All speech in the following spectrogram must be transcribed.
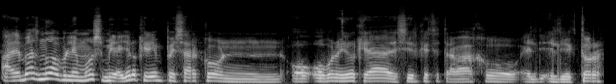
Además, no hablemos, mira, yo no quería empezar con, o, bueno, yo no quería decir que este trabajo, el, director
